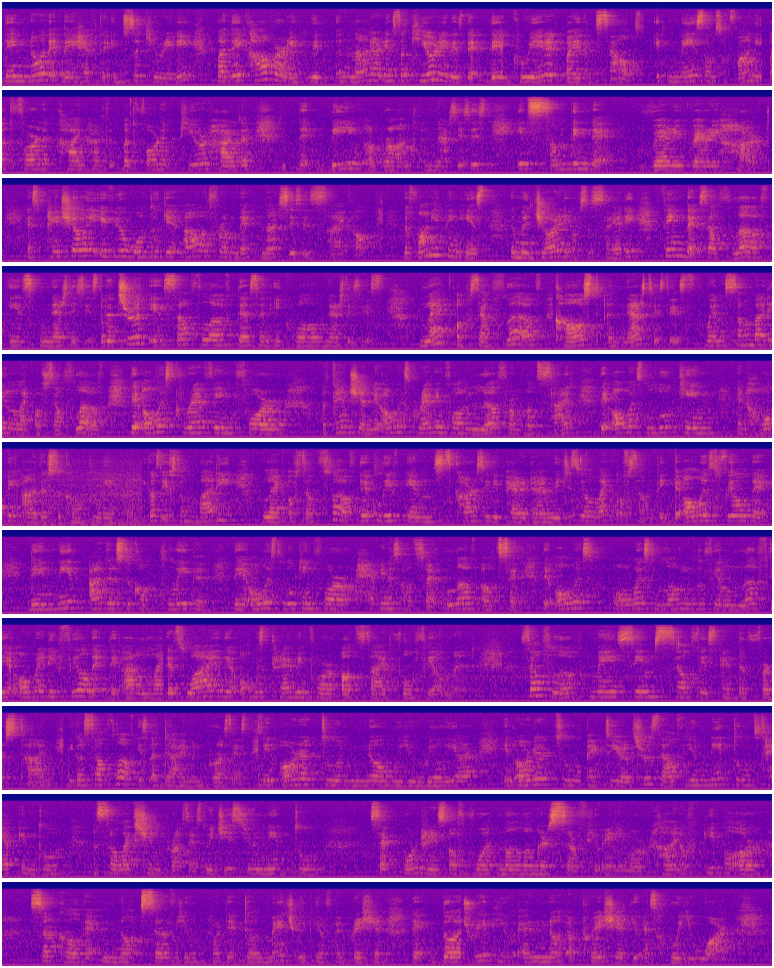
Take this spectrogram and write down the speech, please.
They know that they have the insecurity, but they cover it with another insecurities that they created by themselves. It may sound funny, but for the kind-hearted, but for the pure-hearted, that being around a narcissist, it's something that very very hard especially if you want to get out from that narcissist cycle. The funny thing is the majority of society think that self-love is narcissist. But the truth is self-love doesn't equal narcissist. Lack of self-love caused a narcissist. When somebody lack of self-love they always craving for attention. They're always craving for love from outside. They're always looking and hoping others to complete them. Because if somebody lack of self-love they live in scarcity paradigm which is a lack of something. They always feel that they need others to complete them. They're always looking for happiness outside love outside. They always always longing to feel love. They already feel that they are loved. That's why they're always craving for outside fulfillment. Self-love may seem selfish at the first time because self-love is a diamond process. In order to know who you really are, in order to back to your true self, you need to step into a selection process, which is you need to set boundaries of what no longer serve you anymore. Kind of people or circle that not serve you or that don't match with your vibration that don't treat you and not appreciate you as who you are.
